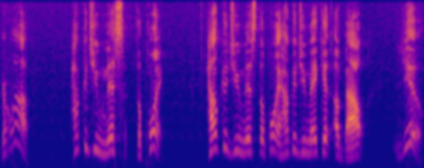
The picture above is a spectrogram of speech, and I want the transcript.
grow up. How could you miss the point? How could you miss the point? How could you make it about you?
